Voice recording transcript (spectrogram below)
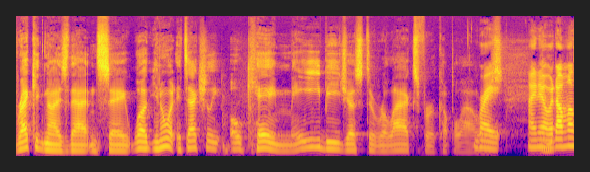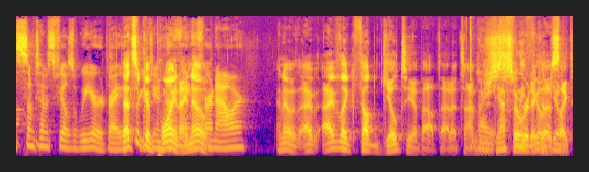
recognize that and say, well, you know what? It's actually okay, maybe just to relax for a couple hours. Right. I know. it almost sometimes feels weird, right? That's If a good point, I know. For an hour. I know. I've, I've like felt guilty about that at times. Right. It's just so ridiculous. Like,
